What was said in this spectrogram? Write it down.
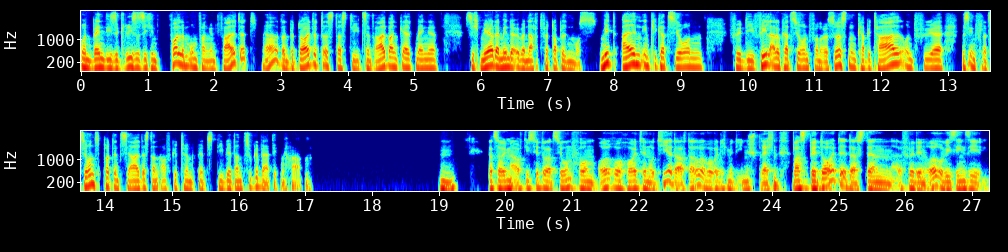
Und wenn diese Krise sich in vollem Umfang entfaltet, ja, dann bedeutet das, dass die Zentralbankgeldmenge sich mehr oder minder über Nacht verdoppeln muss. Mit allen Implikationen für die Fehlallokation von Ressourcen und Kapital und für das Inflationspotenzial, das dann aufgetürmt wird, die wir dann zu gewärtigen haben. Hm. Dazu habe ich mir auch die Situation vom Euro heute notiert. Auch darüber wollte ich mit Ihnen sprechen. Was bedeutet das denn für den Euro? Wie sehen Sie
